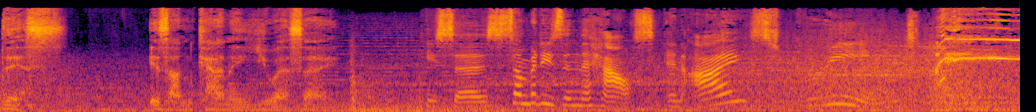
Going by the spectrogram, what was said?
This is Uncanny USA. He says, Somebody's in the house, and I screamed.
